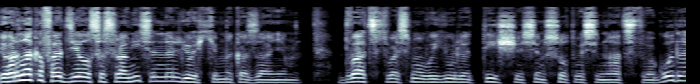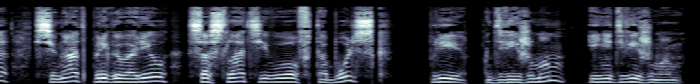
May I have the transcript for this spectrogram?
Иварлаков отделался сравнительно легким наказанием. 28 июля 1718 года Сенат приговорил сослать его в Тобольск при движимом и недвижимом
